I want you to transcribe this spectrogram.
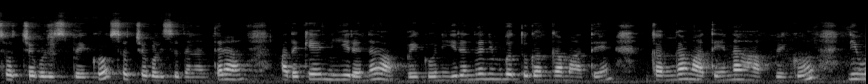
ಸ್ವಚ್ಛಗೊಳಿಸ್ಬೇಕು. ಸ್ವಚ್ಛಗೊಳಿಸಿದ ನಂತರ ಅದಕ್ಕೆ ನೀರನ್ನ ಹಾಕ್ಬೇಕು. ನೀರಂದ್ರೆ ನಿಮ್ಗೆ ಗೊತ್ತು ಗಂಗಾ ಗಂಗಾ ಮಾತೆಯನ್ನ ಹಾಕ್ಬೇಕು. ನೀವು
